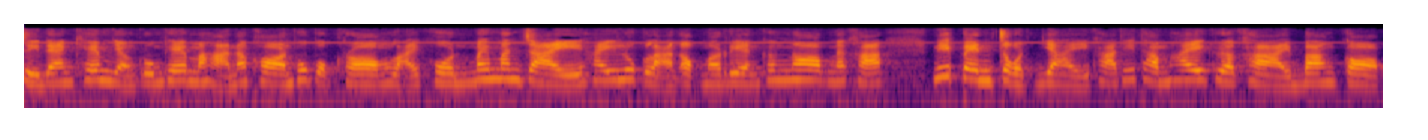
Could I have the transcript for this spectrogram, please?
สีแดงเข้มอย่างกรุงเทพมหานคร ผู้ปกครองหลายคนไม่มั่นใจให้ลูกหลานออกมาเรียนข้างนอกนะคะ นี่เป็นโจทย์ใหญ่ค่ะที่ทำให้เครือข่ายบางกอก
